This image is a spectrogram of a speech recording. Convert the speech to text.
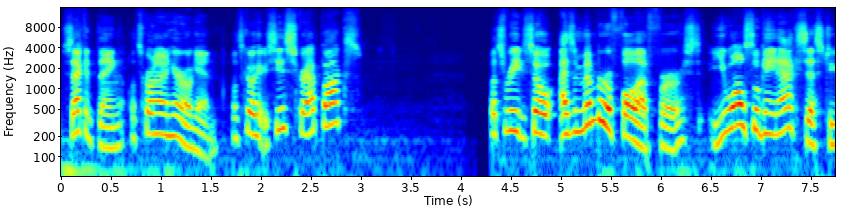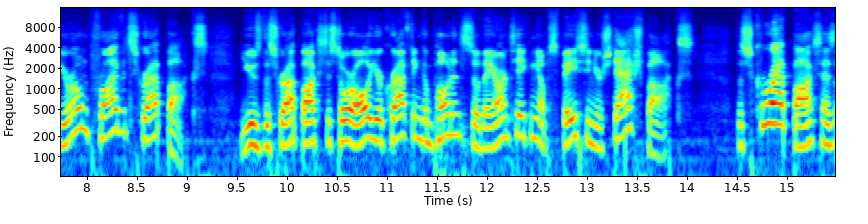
Second thing, let's go down here again. Let's go here. See the scrap box? Let's read. So, as a member of Fallout First, you also gain access to your own private scrap box. Use the scrap box to store all your crafting components so they aren't taking up space in your stash box. The scrap box has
